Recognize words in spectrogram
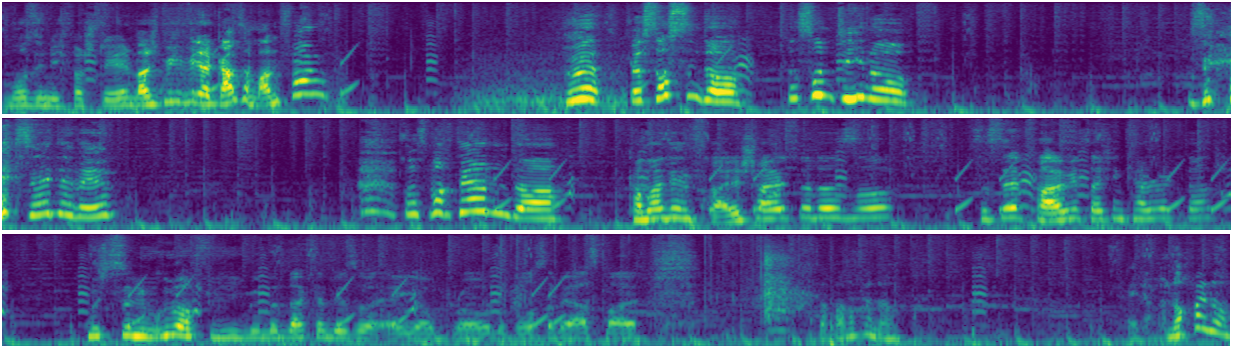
Muss ich nicht verstehen. Warte, ich bin wieder ganz am Anfang? Hä? Wer ist das denn da? Das ist so ein Dino. Seht ihr den? Was macht der denn da? Kann man den freischalten oder so? Ist das der Fragezeichen-Charakter? Muss ich zu ihm rüberfliegen und dann sagt er mir so, ey yo Bro, du brauchst aber erstmal. Da war noch einer. Ey, da war noch einer.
